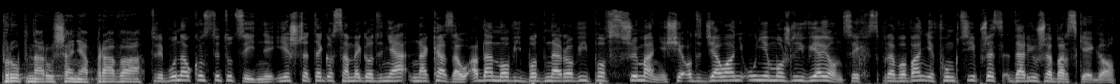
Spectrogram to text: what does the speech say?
prób naruszenia prawa. Trybunał Konstytucyjny jeszcze tego samego dnia nakazał Adamowi Bodnarowi powstrzymanie się od działań uniemożliwiających sprawowanie funkcji przez Dariusza Barskiego.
